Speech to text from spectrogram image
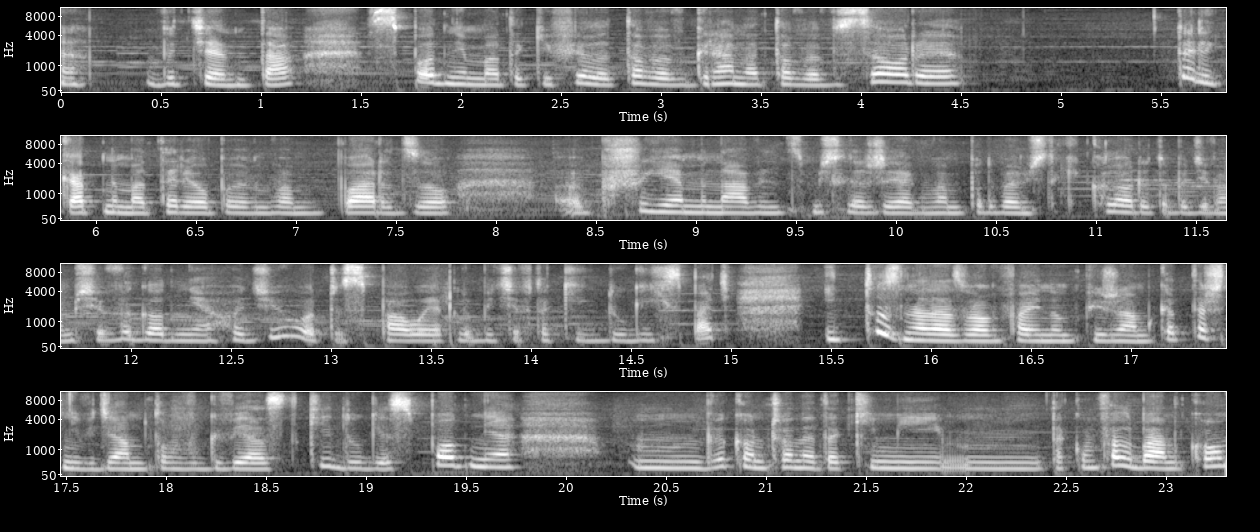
wycięta. Spodnie ma takie fioletowe, granatowe wzory. Delikatny materiał, powiem Wam, bardzo przyjemna, więc myślę, że jak Wam podobają się takie kolory, to będzie Wam się wygodnie chodziło, czy spało, jak lubicie w takich długich spać. I tu znalazłam fajną piżamkę, też nie widziałam tą w gwiazdki, długie spodnie, mm, wykończone takimi, mm, taką falbanką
